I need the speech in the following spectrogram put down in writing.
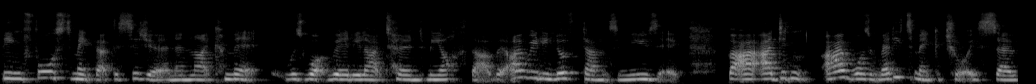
being forced to make that decision and like commit was what really like turned me off that but i really loved dance and music but I, I, didn't i wasn't ready to make a choice. So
